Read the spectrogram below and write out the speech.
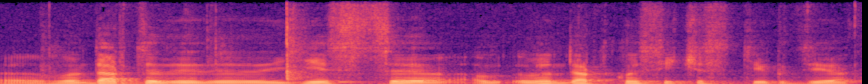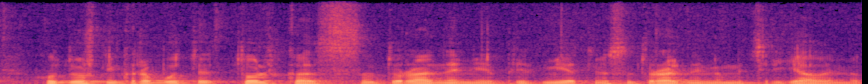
э, в лендарте. Э, Есть э, лендарт классический, где художник работает только с натуральными предметами, с натуральными материалами,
